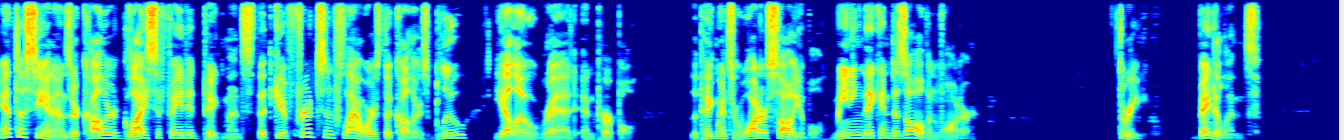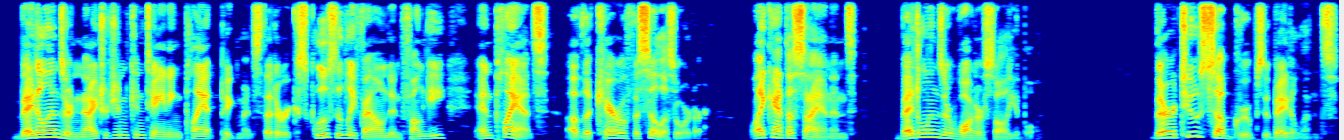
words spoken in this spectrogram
Anthocyanins are colored glycosylated pigments that give fruits and flowers the colors blue, yellow, red, and purple. The pigments are water soluble, meaning they can dissolve in water. 3. Betalains. Betalains are nitrogen containing plant pigments that are exclusively found in fungi and plants of the Caryophyllales order. Like anthocyanins, betalains are water soluble. There are two subgroups of betalins.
